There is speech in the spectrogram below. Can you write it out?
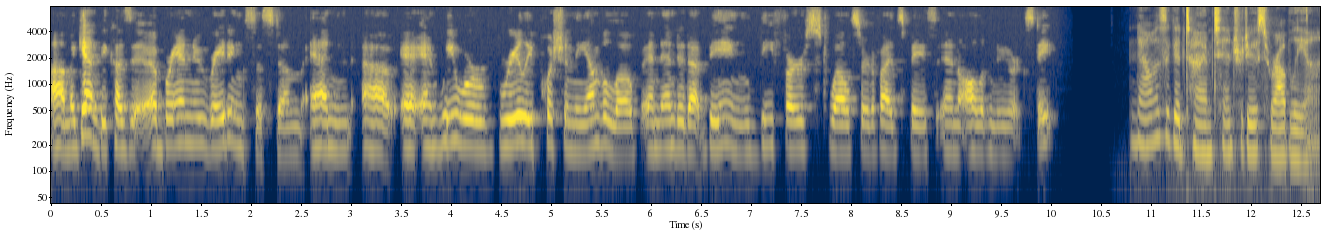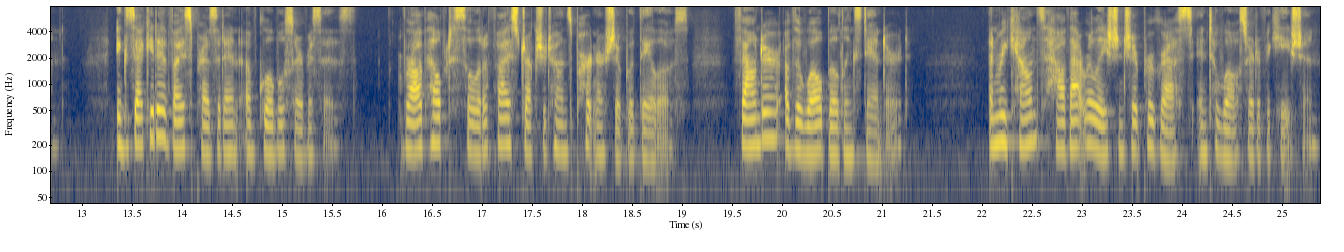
Um, again, because a brand new rating system, and uh, and we were really pushing the envelope, and ended up being the first well certified space in all of New York State. Now is a good time to introduce Rob Leon, Executive Vice President of Global Services. Rob helped solidify StructureTone's partnership with Delos, founder of the WELL Building Standard, and recounts how that relationship progressed into WELL certification.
